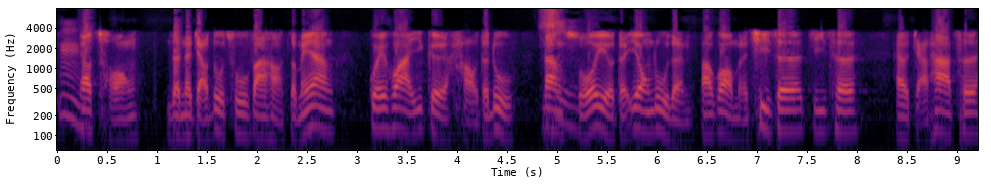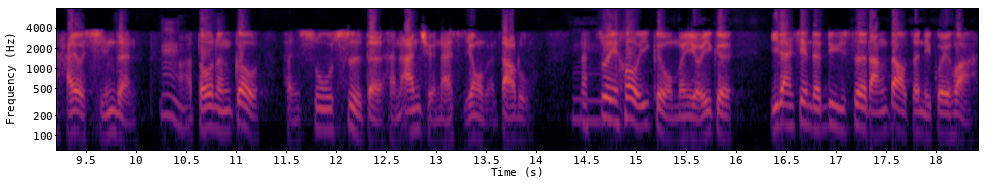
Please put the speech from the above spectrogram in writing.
嗯，要从人的角度出发，哈，怎么样规划一个好的路，让所有的用路人，包括我们的汽车、机车，还有脚踏车，还有行人，嗯，啊，都能够很舒适的、很安全来使用我们的道路。嗯、那最后一个，我们有一个宜兰县的绿色廊道整理规划，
